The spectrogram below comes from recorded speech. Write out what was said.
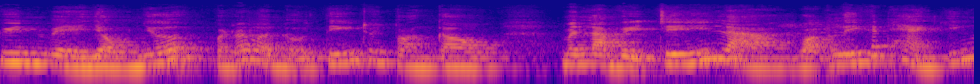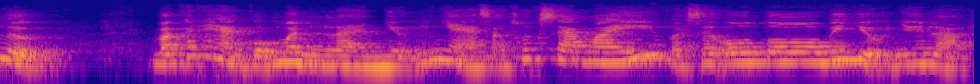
chuyên về dầu nhớt và rất là nổi tiếng trên toàn cầu. Mình làm vị trí là quản lý khách hàng chiến lược và khách hàng của mình là những nhà sản xuất xe máy và xe ô tô ví dụ như là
